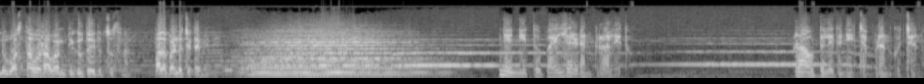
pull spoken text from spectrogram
నువ్వు వస్తావో రావో అని దిగులుతో ఎదురు చూస్తున్నాను. పద బండి వచ్చే టైం ఇది నేను నీతో బయలుదేరడానికి రాలేదు. రావటం లేదని చెప్పడానికి వచ్చాను.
